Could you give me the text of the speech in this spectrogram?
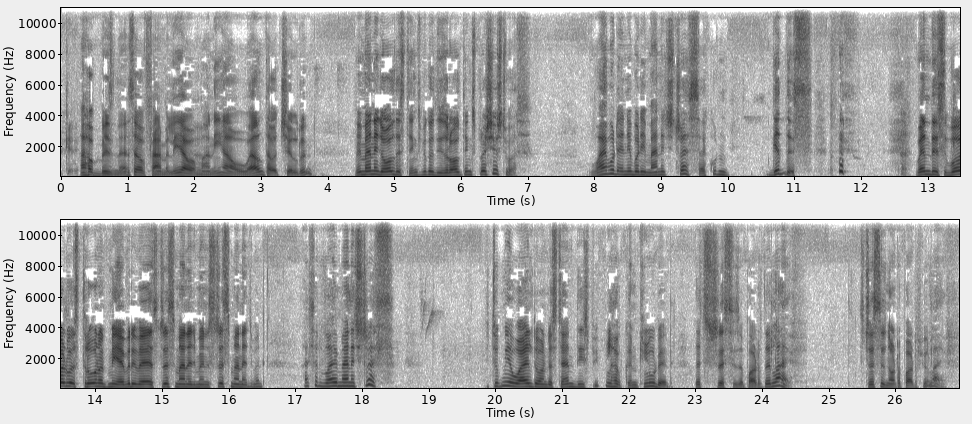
Okay. Our business, our family, our money, our wealth, our children, we manage all these things because these are all things precious to us. Why would anybody manage stress? I couldn't get this. when this word was thrown at me everywhere, stress management, stress management, I said, why manage stress? It took me a while to understand these people have concluded that stress is a part of their life. Stress is not a part of your life.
